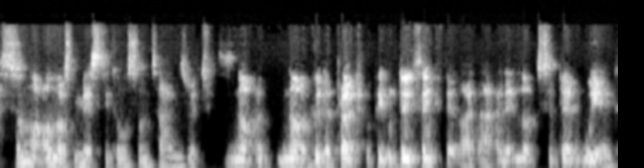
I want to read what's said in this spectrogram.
somewhat almost mystical sometimes, which is not a, not a good approach, but people do think of it like that, and it looks a bit weird.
